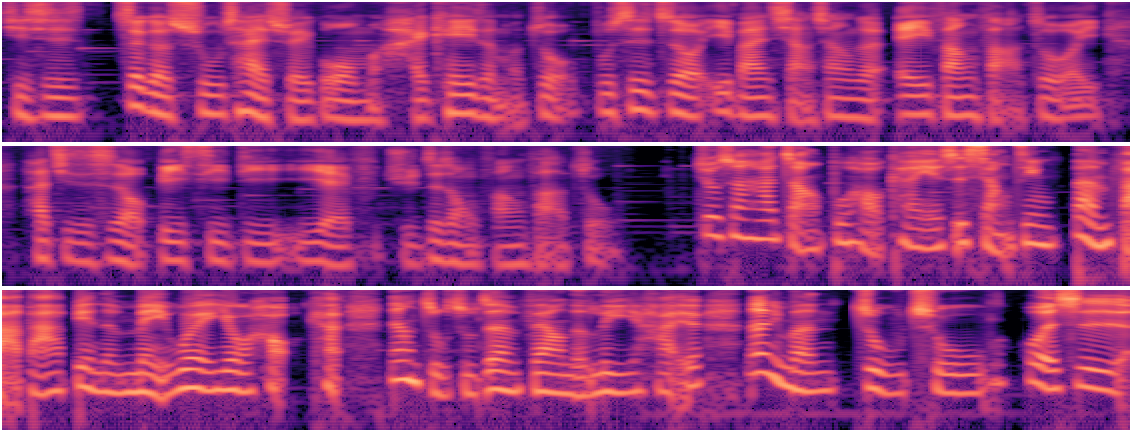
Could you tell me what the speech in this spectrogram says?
其实这个蔬菜水果我们还可以怎么做，不是只有一般想象的 A 方法做而已，它其实是有 B、C、D、E、F、G 这种方法做。就算它长得不好看，也是想尽办法把它变得美味又好看。那样主厨真的非常的厉害。那你们主厨或者是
